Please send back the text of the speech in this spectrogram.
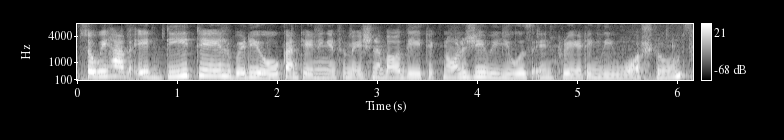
So we have a detailed video containing information about the technology we use in creating the washrooms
